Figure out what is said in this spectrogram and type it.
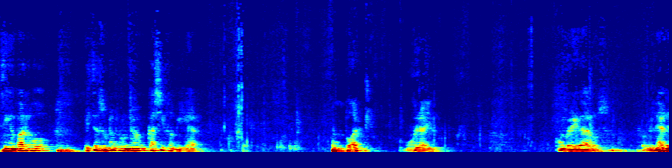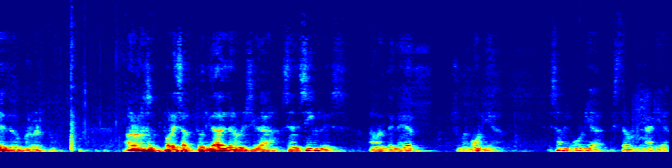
Sin embargo, esta es una reunión casi familiar, puntual, como era él, congrega a los familiares de don Alberto, a actuales autoridades de la universidad sensibles a mantener su memoria, esa memoria extraordinaria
